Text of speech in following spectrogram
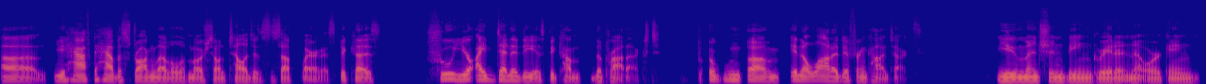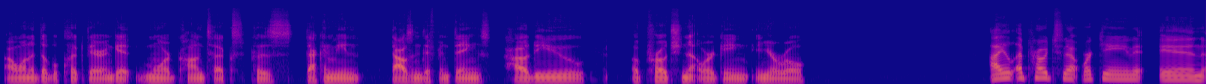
um, you have to have a strong level of emotional intelligence and self awareness because who your identity has become the product um, in a lot of different contexts. You mentioned being great at networking. I want to double click there and get more context because that can mean a thousand different things. How do you approach networking in your role? I approach networking in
